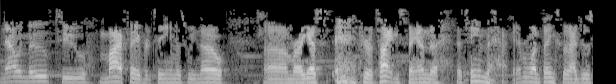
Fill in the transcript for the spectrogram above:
Now we move to my favorite team, as we know, um, or I guess if you're a Titans fan, the the team that everyone thinks that I just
